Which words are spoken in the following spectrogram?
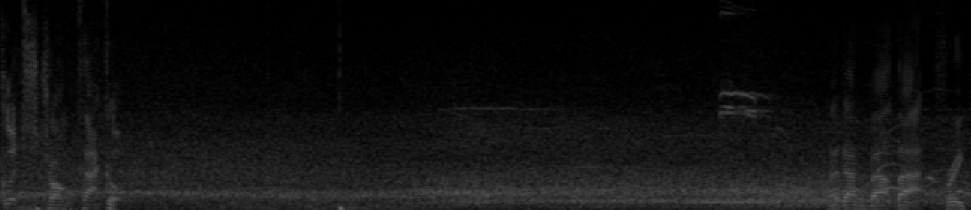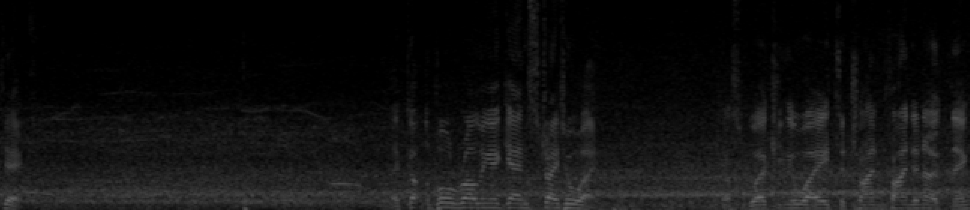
Good strong tackle. No doubt about that. Free kick. They've got the ball rolling again straight away. Just working away to try and find an opening.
